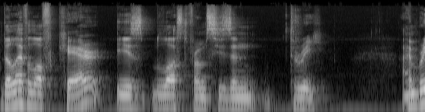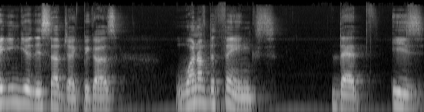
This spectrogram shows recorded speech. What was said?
the level of care is lost from season three I'm bringing you this subject because one of the things that is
